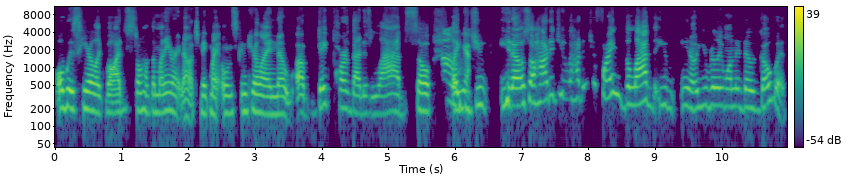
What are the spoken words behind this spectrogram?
always hear like well i just don't have the money right now to make my own skincare line now a big part of that is labs so oh, like yeah. did you you know so how did you how did you find the lab that you you know you really wanted to go with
